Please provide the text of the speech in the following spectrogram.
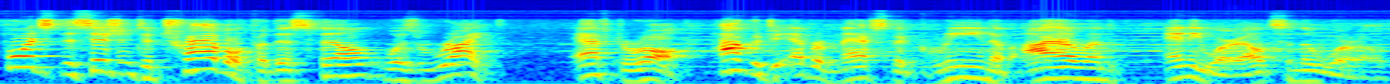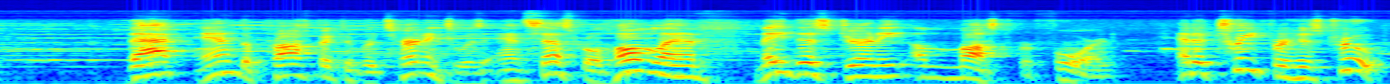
Ford's decision to travel for this film was right. After all, how could you ever match the green of Ireland anywhere else in the world? That and the prospect of returning to his ancestral homeland made this journey a must for Ford and a treat for his troop,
